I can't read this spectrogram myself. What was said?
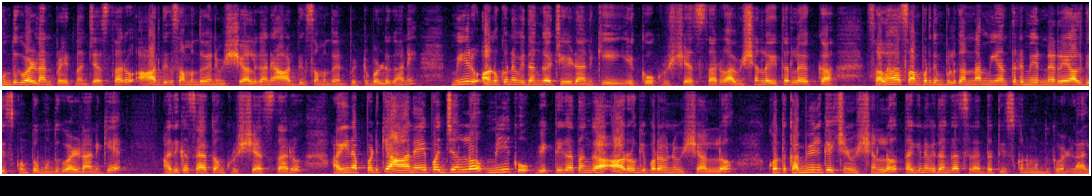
ముందుకు వెళ్ళడానికి ప్రయత్నం చేస్తారు. ఆర్థిక సంబంధమైన విషయాలు కానీ ఆర్థిక సంబంధమైన పెట్టుబడులు కానీ మీరు అనుకున్న విధంగా చేయడానికి ఎక్కువ కృషి చేస్తారు. ఆ విషయంలో ఇతరుల యొక్క సలహా సంప్రదింపుల కన్నా మీ అంతటి మీరు నిర్ణయాలు తీసుకుంటూ ముందుకు వెళ్ళడానికే అధిక శాతం కృషి చేస్తారు. అయినప్పటికీ ఆ నేపథ్యంలో మీకు వ్యక్తిగతంగా ఆరోగ్యపరమైన విషయాల్లో కొంత కమ్యూనికేషన్ విషయంలో తగిన విధంగా శ్రద్ధ తీసుకుని ముందుకు వెళ్ళాలి.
